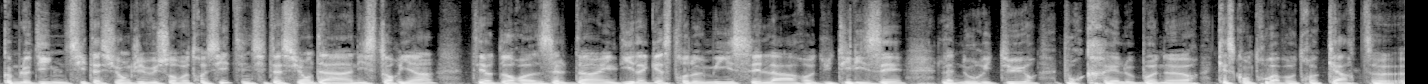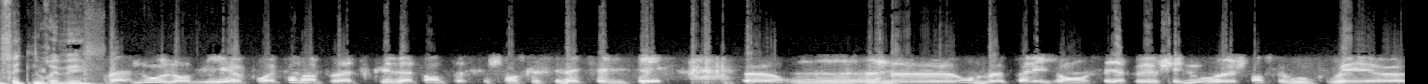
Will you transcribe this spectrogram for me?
Comme le dit une citation que j'ai vue sur votre site, une citation d'un historien, Théodore Zeldin, il dit la gastronomie, c'est l'art d'utiliser la nourriture pour créer le bonheur. Qu'est-ce qu'on trouve à votre carte Faites-nous rêver. Bah, nous, aujourd'hui, euh, pour répondre un peu à toutes les attentes, parce que je pense que c'est d'actualité, euh, on, on, ne, on ne pas les gens. C'est-à-dire que chez nous, euh, je pense que vous pouvez euh,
